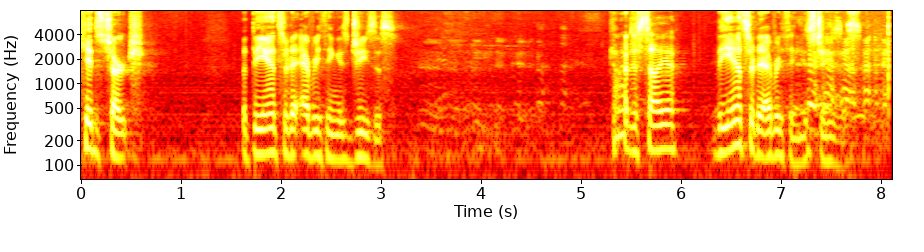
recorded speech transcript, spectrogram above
kids' church, that the answer to everything is Jesus. Can I just tell you? The answer to everything is Jesus.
